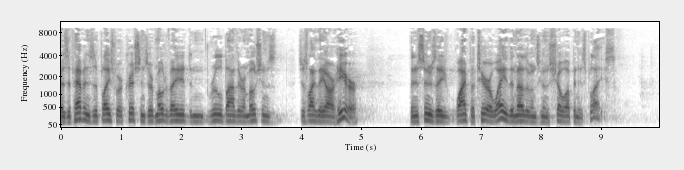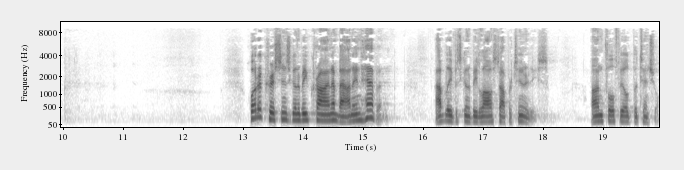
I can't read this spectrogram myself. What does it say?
Because if heaven is a place where Christians are motivated and ruled by their emotions just like they are here, then as soon as they wipe a tear away, the other one's going to show up in its place. What are Christians going to be crying about in heaven? I believe it's going to be lost opportunities, unfulfilled potential.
